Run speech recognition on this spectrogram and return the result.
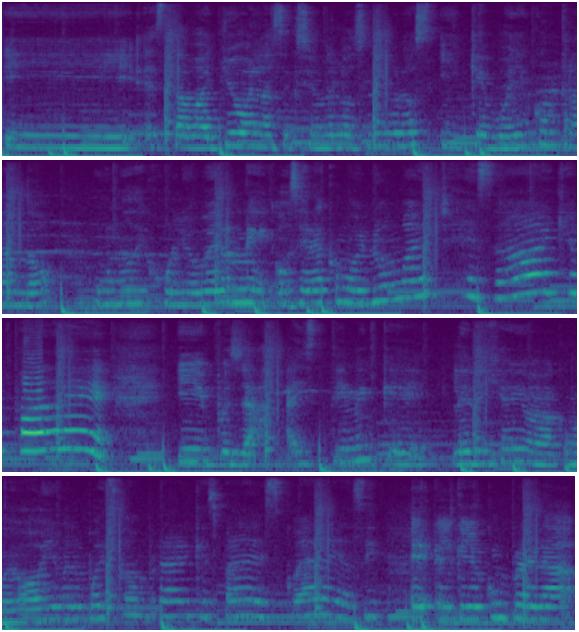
y estaba yo en la sección de los libros y que voy encontrando uno de Julio Verne, o sea, era como, no manches, ¡ay, qué padre! Y pues ya, ahí tienen que, le dije a mi mamá como, oye, ¿me lo puedes comprar? Que es para la escuela y así. El, que yo compré era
